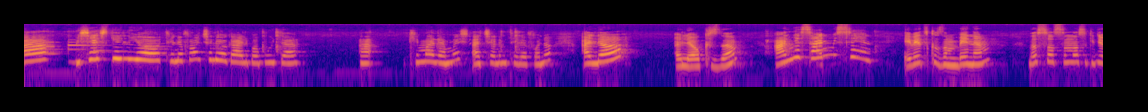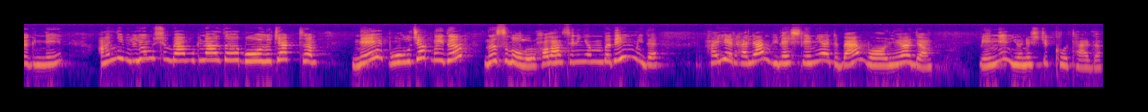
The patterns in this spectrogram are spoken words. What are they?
Aa bir ses geliyor. Telefon çalıyor galiba burada. Aa, kim aramış? Açalım telefonu. Alo? Alo kızım. Anne sen misin? Evet kızım benim. Nasılsın? Nasıl gidiyor günlerin? Anne biliyor musun ben bugün az daha boğulacaktım. Ne? Boğulacak mıydın? Nasıl olur? Halan senin yanında değil miydi? Hayır halam güneşleniyordu. Ben boğuluyordum. Beni Yunusçuk kurtardı.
